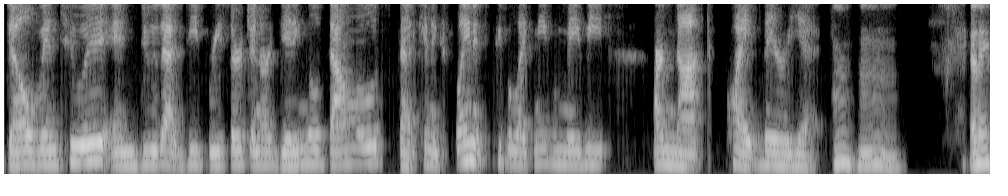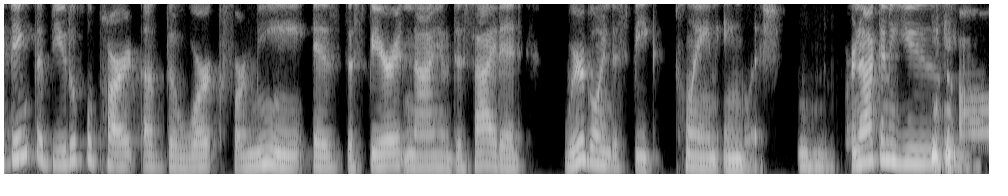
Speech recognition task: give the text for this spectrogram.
delve into it and do that deep research and are getting those downloads that can explain it to people like me who maybe are not quite there yet. Mm-hmm. And I think the beautiful part of the work for me is the spirit and I have decided we're going to speak plain English. Mm-hmm. We're not going to use all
